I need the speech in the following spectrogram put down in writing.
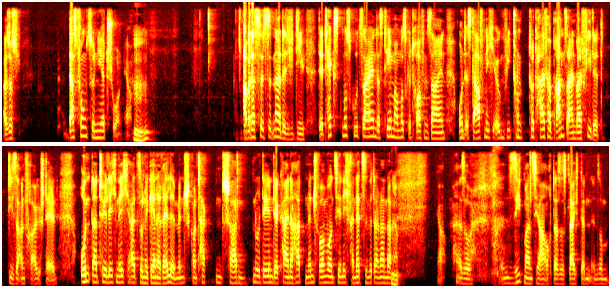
Also das, das, funktioniert schon, ja. Mhm. Aber das ist, na, die, die, der Text muss gut sein, das Thema muss getroffen sein und es darf nicht irgendwie total verbrannt sein, weil viele diese Anfrage stellen. Und natürlich nicht halt so eine generelle Mensch, Kontakten schaden nur den, der keine hat. Mensch, wollen wir uns hier nicht vernetzen miteinander. Ja ja, also sieht man es ja auch, dass es gleich dann in so einem,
